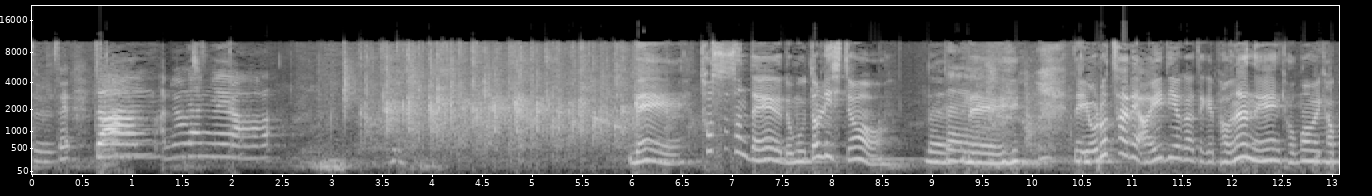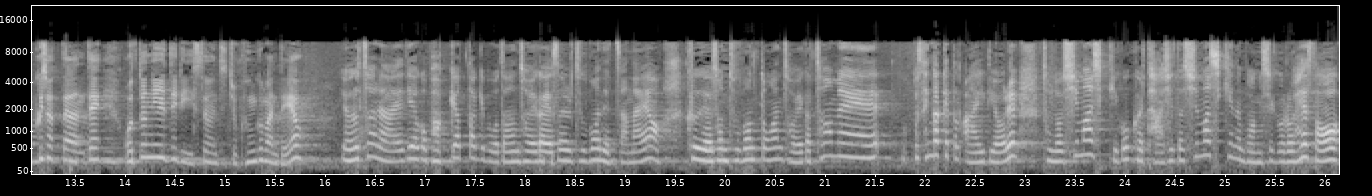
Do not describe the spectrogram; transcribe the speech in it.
둘, 셋. 짠! 안녕하십니까. 네, 첫 수선데 너무 떨리시죠? 네. 네. 네, 여러 차례 아이디어가 되게 변하는 경험을 겪으셨다는데 어떤 일들이 있었는지 좀 궁금한데요. 여러 차례 아이디어가 바뀌었다기보다는 저희가 예선을 두 번 했잖아요. 그 예선 두 번 동안 저희가 처음에 생각했던 아이디어를 점점 심화시키고 그걸 다시 더 심화시키는 방식으로 해서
